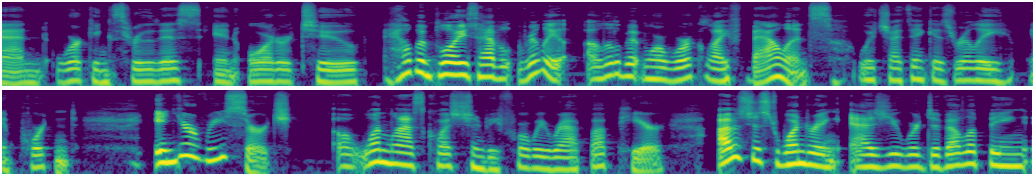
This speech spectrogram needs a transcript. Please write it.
and working through this in order to help employees have really a little bit more work life balance, which I think is really important. In your research, uh, one last question before we wrap up here. I was just wondering, as you were developing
